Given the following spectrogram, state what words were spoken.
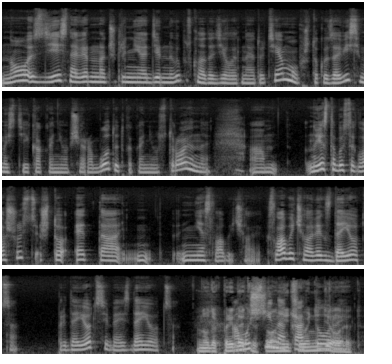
Но здесь, наверное, чуть ли не отдельный выпуск надо делать на эту тему, что такое зависимости и как они вообще работают, как они устроены. Но я с тобой соглашусь, что это не слабый человек. Слабый человек сдается предает себя и сдается. Ну так предательство, а мужчина, он ничего который, не делает.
